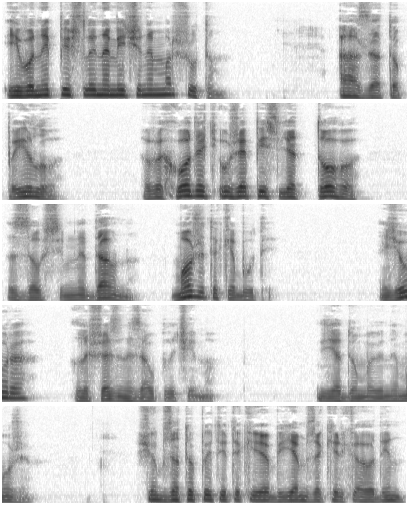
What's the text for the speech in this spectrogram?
і вони пішли наміченим маршрутом. А затопило, виходить, уже після того, зовсім недавно. Може таке бути? Юра лише знизав плечима. Я думаю, не може. Щоб затопити такий об'єм за кілька годин,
